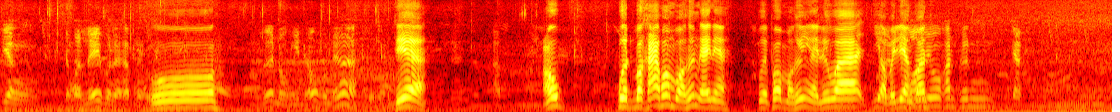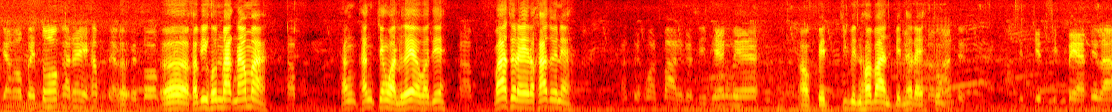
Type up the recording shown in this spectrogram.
เลี้ยงจังหวัดเลยหมดนะครับเนี่ยโอ้เพื่อนหนองหินเฮาคนเด้อเดียเอาเปิดบ่ขายพร้อมบ่ถึงใดเนี่ย เปิดพร้อมบ่ถึงไหนหรือว่าสิเอาไปเลี้ยงก่อนอยู่คันเพิ่นอยากอยากเอาไปตอกก็ได้ครับอยากเอาไปตอกเออเขามีคนมักน้ำอะครับ ทั้งทั้งจังหวัดเลยอะว่าติครับว่าเท่าไหร่ราคาตัวเนี่ยคันแต่ฮอดบ้านก็สิแพงแน่เอาเป็นที่เป็นฮอดบ้านเป็นเท่าไหร่ปทุระกมาณสิบเจ็ดสิบแปดนี่ละ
